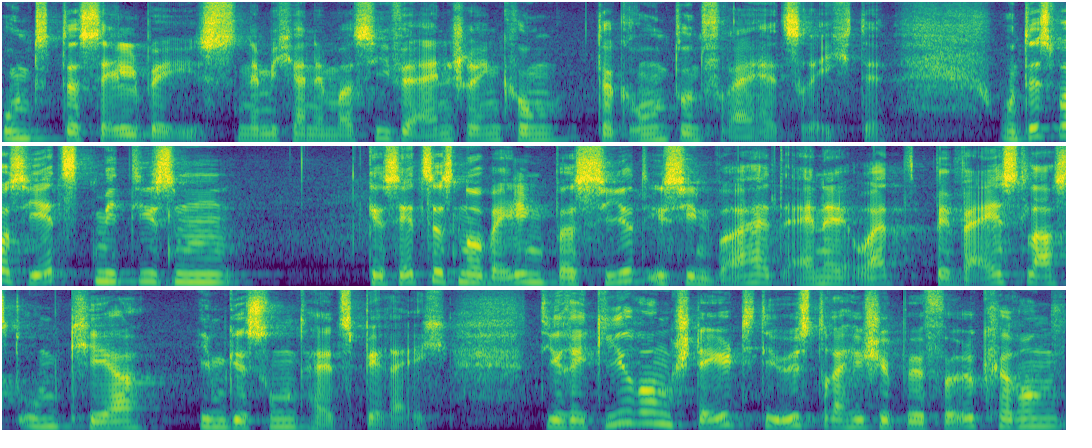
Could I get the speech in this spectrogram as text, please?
und derselbe ist, nämlich eine massive Einschränkung der Grund- und Freiheitsrechte. Und das, was jetzt mit diesen Gesetzesnovellen passiert, ist in Wahrheit eine Art Beweislastumkehr im Gesundheitsbereich. Die Regierung stellt die österreichische Bevölkerung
